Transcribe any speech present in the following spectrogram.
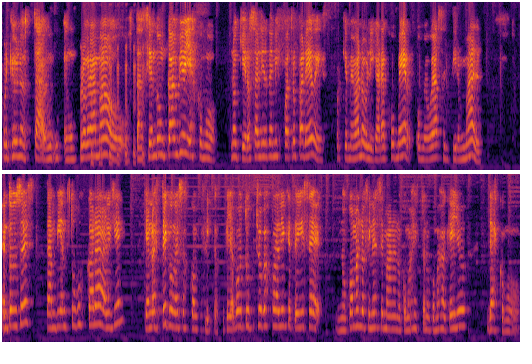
porque uno está en un programa o está haciendo un cambio y es como, no quiero salir de mis cuatro paredes porque me van a obligar a comer o me voy a sentir mal. Entonces, también tú buscar a alguien que no esté con esos conflictos, porque ya cuando tú chocas con alguien que te dice, no comas los fines de semana, no comas esto, no comas aquello, ya es como,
